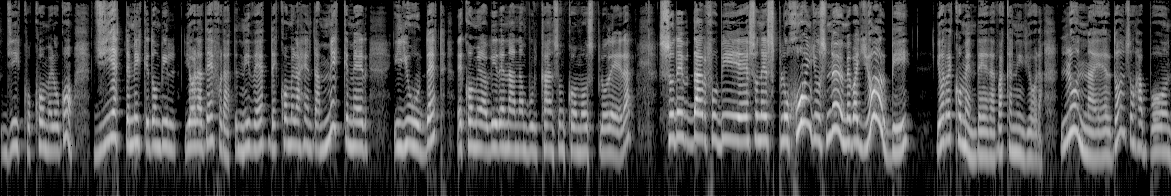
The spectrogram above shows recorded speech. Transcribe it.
gick och kommer och går. Jättemycket de vill göra det för att ni vet, det kommer att hända mycket mer i jordet. Det kommer att bli en annan vulkan som kommer att explodera. Så det är därför vi är sån explosion just nu. Men vad gör vi? Jag rekommenderar, vad kan ni göra? Lugna er, de som har barn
